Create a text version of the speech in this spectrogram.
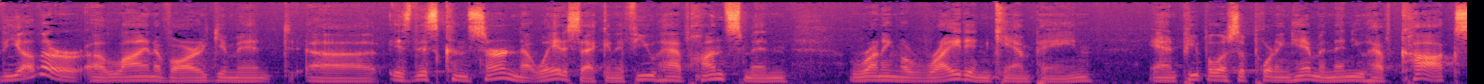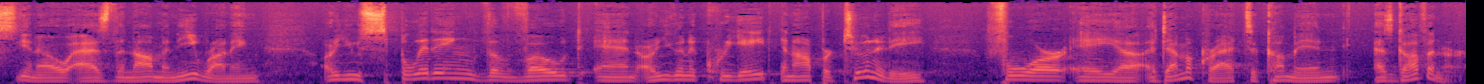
the other uh, line of argument uh, is this concern that wait a second, if you have Huntsman running a write-in campaign and people are supporting him, and then you have Cox, you know, as the nominee running, are you splitting the vote, and are you going to create an opportunity for a, uh, a Democrat to come in as governor?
